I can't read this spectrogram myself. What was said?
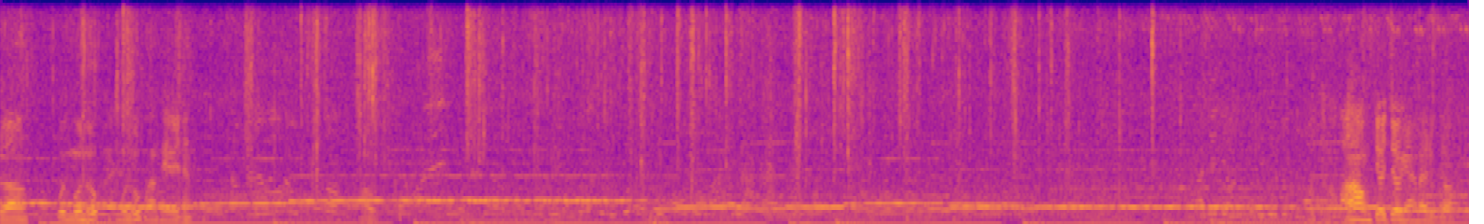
Quên quên mua nước mua nước mang theo nha. À, không chơi chơi ngang đây được rồi.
